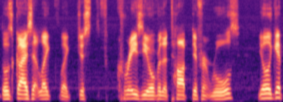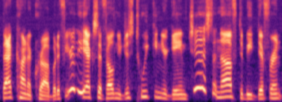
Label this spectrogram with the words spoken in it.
those guys that like like just crazy over the top different rules. You'll get that kind of crowd. But if you're the XFL and you're just tweaking your game just enough to be different,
